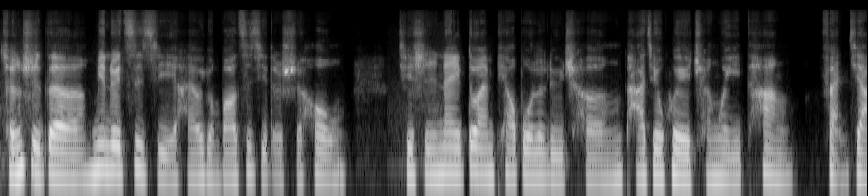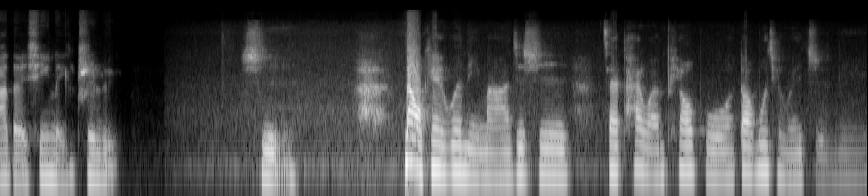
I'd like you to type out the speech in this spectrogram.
诚实的面对自己，还有拥抱自己的时候。其实那一段漂泊的旅程，它就会成为一趟返家的心灵之旅。是，那我可以问你吗？就是在拍完《漂泊》到目前为止，你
